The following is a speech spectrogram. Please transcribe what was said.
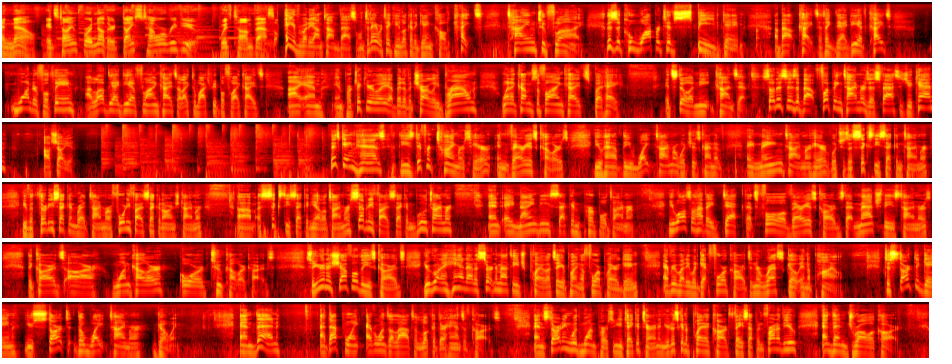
And now, it's time for another Dice Tower review with Tom Vasel. Hey everybody, I'm Tom Vasel, and today we're taking a look at a game called Kites Time to Fly. This is a cooperative speed game about kites. I think the idea of kites, wonderful theme. I love the idea of flying kites. I like to watch people fly kites. I am, in particularly, a bit of a Charlie Brown when it comes to flying kites, but hey, it's still a neat concept. So this is about flipping timers as fast as you can. I'll show you. This game has these different timers here in various colors. You have the white timer, which is kind of a main timer here, which is a 60 second timer. You have a 30 second red timer, a 45 second orange timer, um, a 60 second yellow timer, a 75 second blue timer, and a 90 second purple timer. You also have a deck that's full of various cards that match these timers. The cards are one color, or two color cards. So you're going to shuffle these cards. You're going to hand out a certain amount to each player. Let's say you're playing a four player game. Everybody would get four cards and the rest go in a pile. To start the game, you start the white timer going. And then at that point, everyone's allowed to look at their hands of cards. And starting with one person, you take a turn and you're just going to play a card face up in front of you and then draw a card.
